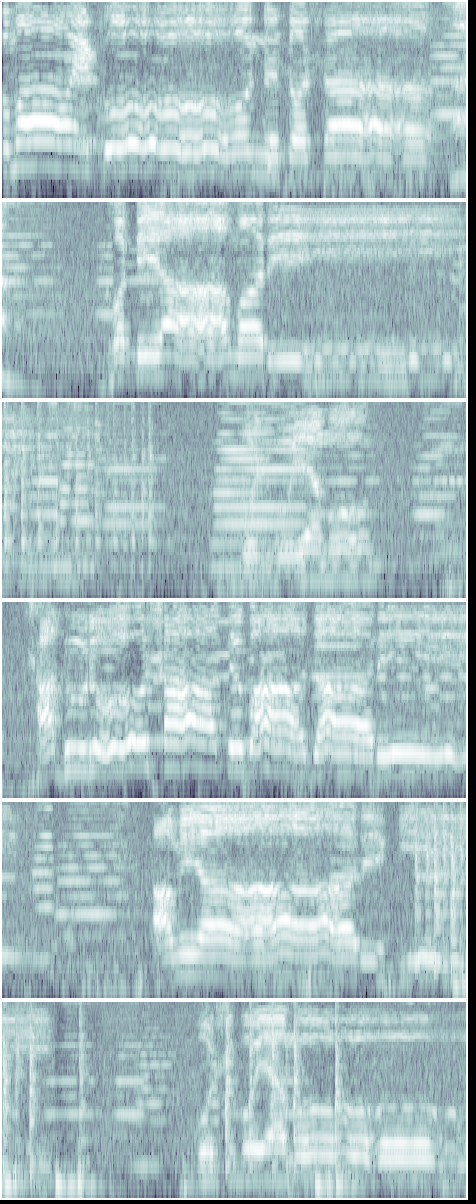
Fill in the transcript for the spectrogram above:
সময় কোন দশা ঘটে আমারি বলব এমন সাধুর সাত বাজারে আমি আর কি? বসবো এমন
